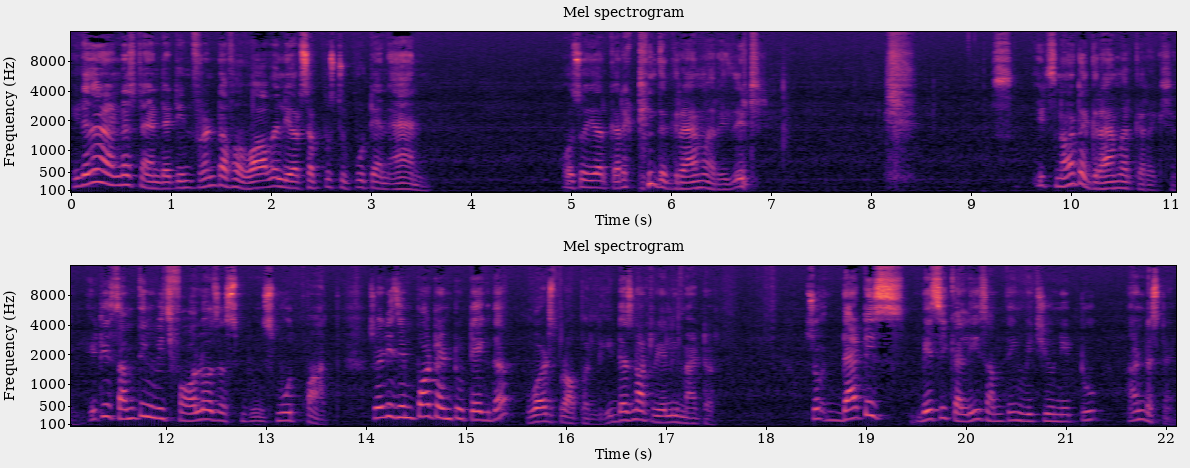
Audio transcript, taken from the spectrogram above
He doesn't understand that in front of a vowel you are supposed to put an an. Also, you are correcting the grammar, is it? it's not a grammar correction. It is something which follows a sm- smooth path. So it is important to take the words properly. It does not really matter. So that is basically something which you need to understand.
